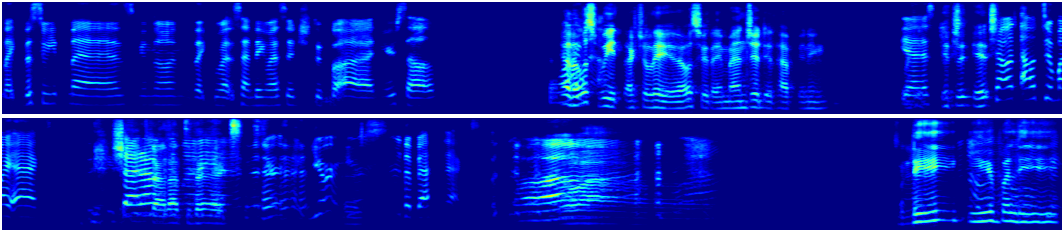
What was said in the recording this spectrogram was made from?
like the sweetness, you know, like sending message to uh, yourself. So Yeah, that was not? sweet. Actually, that was sweet. I imagined it happening. But Yes. It, it, it, Shout out to my ex. Shout out Shout to out to my the ex. ex. You're you're you're, you're the best ex. Wow. Wow. Balik, ibalik.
